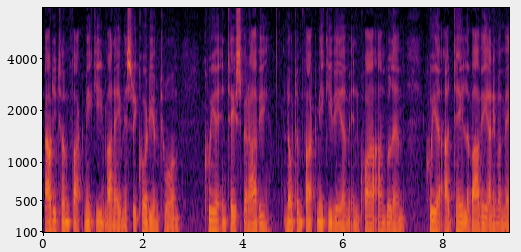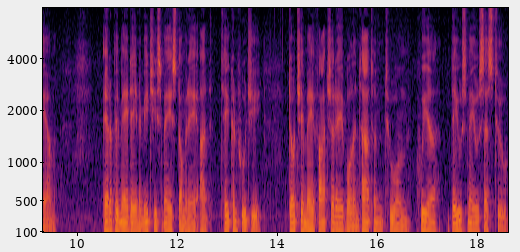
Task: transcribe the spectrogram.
auditum fac mici mane misericordium tuum, quia in te speravi, notum fac mici viam in qua ambulem, quia ad te lavavi anima meam. Erpe me de inimicis meis, Domine, ad te confugi, doce me facere voluntatum tuum, quia Deus meus est tu.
